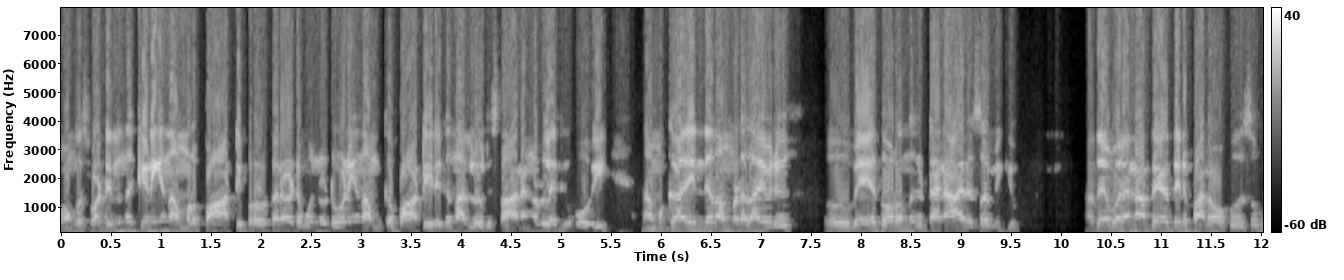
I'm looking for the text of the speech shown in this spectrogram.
കോൺഗ്രസ് പാർട്ടിയിൽ നിൽക്കുകയാണെങ്കിൽ നമ്മൾ പാർട്ടി പ്രവർത്തനമായിട്ട് മുന്നോട്ട് പോകണമെങ്കിൽ നമുക്ക് പാർട്ടിയിലേക്ക് നല്ലൊരു സ്ഥാനങ്ങളിലേക്ക് പോയി നമുക്ക് അതിന്റെ നമ്മുടേതായ ഒരു വേ തുറന്ന് കിട്ടാൻ ആരും ശ്രമിക്കും. അതേപോലെ തന്നെ അദ്ദേഹത്തിന് പല ഓഫേഴ്സും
